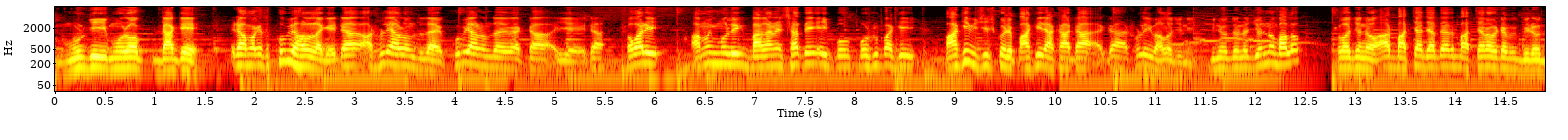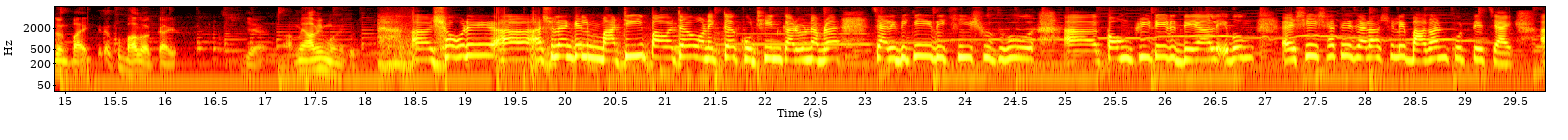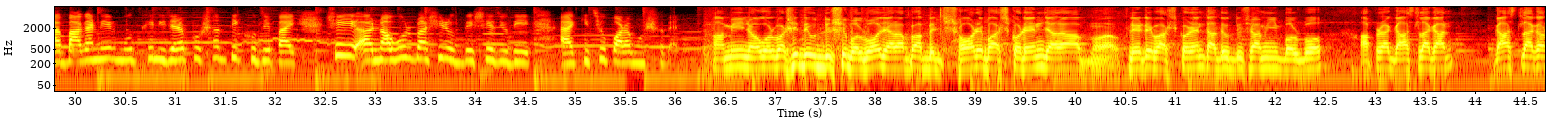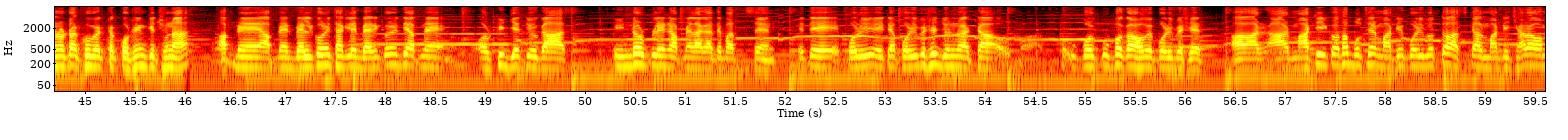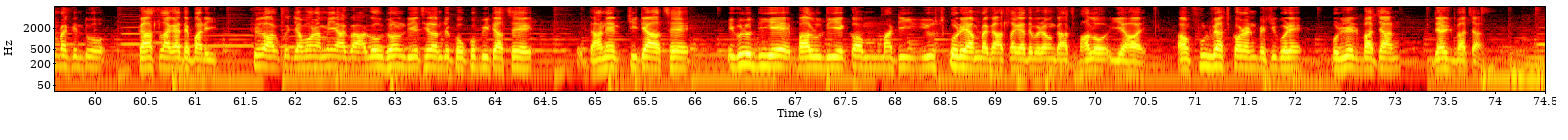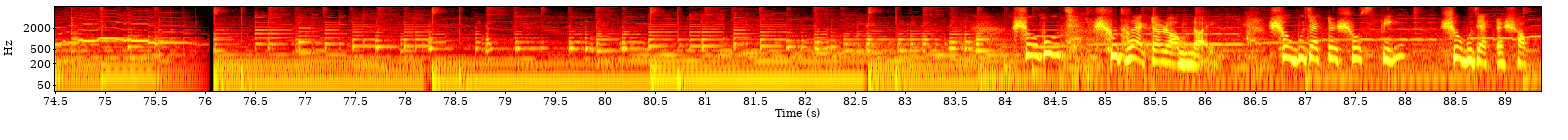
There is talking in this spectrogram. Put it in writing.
মুরগি, মোরগ ডাকে। এটা আমার কাছে খুবই ভালো লাগে। এটা আসলে আনন্দদায়ক, খুবই আনন্দদায়ক একটা ইয়ে। এটা সবারই আমি মৌলিক বাগানের সাথে এই পশু পাখি পাখি বিশেষ করে পাখি রাখাটা এটা আসলেই ভালো জিনিস। বিনোদনের জন্য ভালো, সবার জন্য। আর বাচ্চা যাদের, বাচ্চারাও এটা বিনোদন পায়। এটা খুব ভালো একটা আমি আমি মনে করি। শহরে আসলে আঙ্কেল মাটি পাওয়াটাও অনেকটা কঠিন কারণ আমরা চারিদিকেই দেখি শুধু কংক্রিটের দেয়াল এবং সেই সাথে যারা আসলে বাগান করতে চায় বাগানের মধ্যে নিজেরা প্রশান্তি খুঁজে পায় সেই নগরবাসীর উদ্দেশ্যে যদি কিছু পরামর্শ দেন। আমি নগরবাসীদের উদ্দেশ্যে বলব যারা শহরে বাস করেন যারা ফ্ল্যাটে বাস করেন তাদের উদ্দেশ্যে আমি বলব আপনারা গাছ লাগান। গাছ লাগানোটা খুব একটা কঠিন কিছু না। আপনি আপনার ব্যালকনি থাকলে ব্যালকনিতে আপনি অর্কিড জাতীয় গাছ ইনডোর প্লেন্ট আপনি লাগাতে পারছেন এতে এটা পরিবেশের জন্য একটা উপ- উপকার হবে পরিবেশের। আর আর মাটির কথা বলছেন, মাটির পরিবর্তন আজকাল মাটি ছাড়াও আমরা কিন্তু গাছ লাগাতে পারি। শুধু যেমন আমি আগে আগে উদাহরণ দিয়েছিলাম যে কোকোপিট আছে, ধানের চিটা আছে, এগুলো দিয়ে, বালু দিয়ে কম মাটি ইউজ করে আমরা গাছ লাগাতে পারি এবং গাছ ভালো ইয়ে হয়। ফুল গাছ করেন বেশি করে, পরিবেশ বাঁচান, দেশ বাঁচান। সবুজ শুধু একটা রং নয়। সবুজ একটা স্বস্তি, সবুজ একটা স্বপ্ন।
